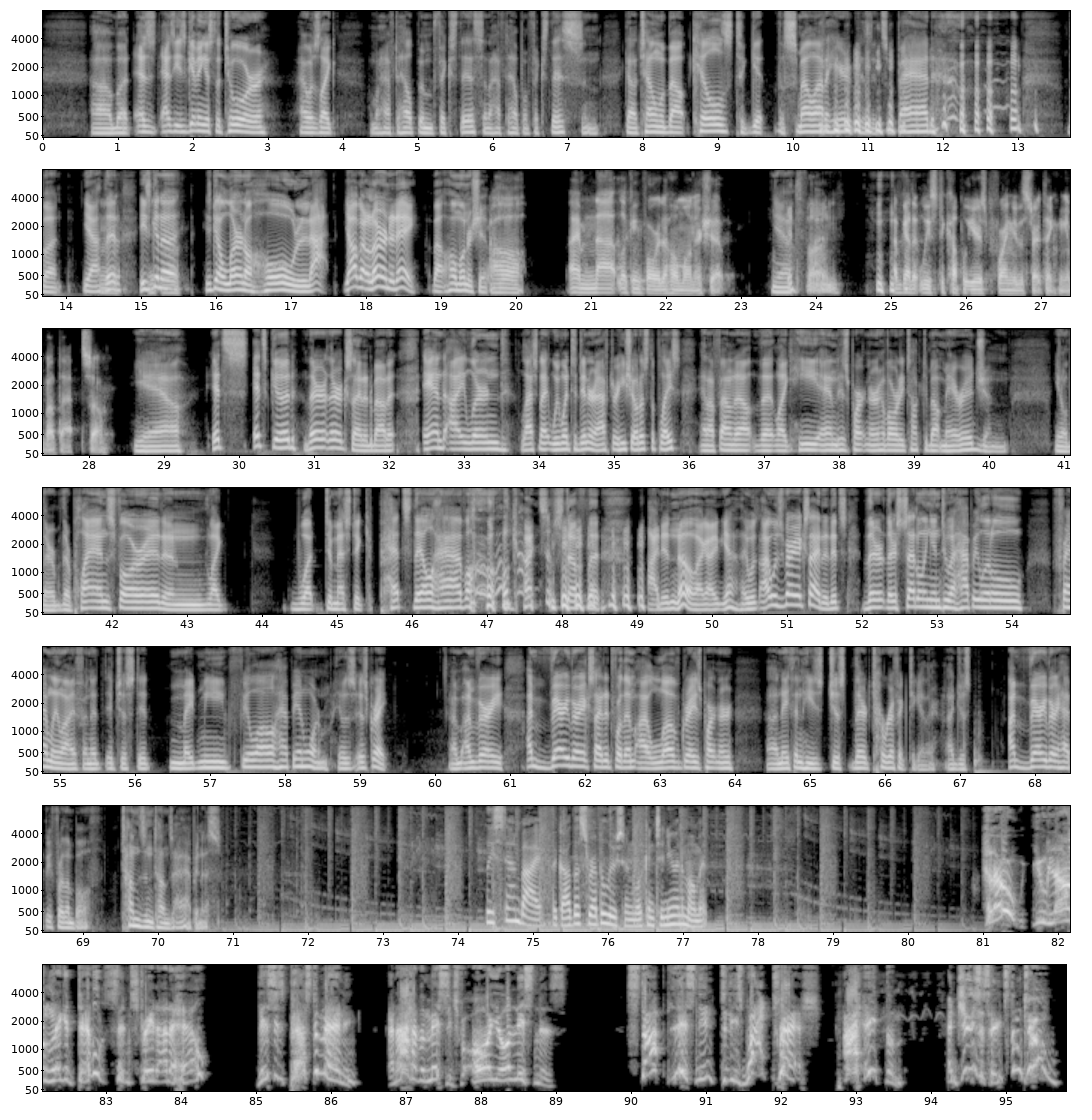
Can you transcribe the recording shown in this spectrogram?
Uh, but as as he's giving us the tour, I was like, I'm gonna have to help him fix this, and I have to help him fix this, and got to tell him about Kilz to get the smell out of here because it's bad. but yeah, then he's gonna he's gonna learn a whole lot. Y'all gonna learn today about home ownership. Oh, I'm not looking forward to home ownership. Yeah, It's fun. I've got at least a couple years before I need to start thinking about that. So Yeah. It's it's good. They're they're excited about it. And I learned last night we went to dinner after he showed us the place and I found out that like he and his partner have already talked about marriage and you know their their plans for it and like what domestic pets they'll have all kinds of stuff that I didn't know. Like I yeah, it was I was very excited. It's they're they're settling into a happy little family life and it it just it made me feel all happy and warm. It was it was great. I'm I'm very I'm very very excited for them. I love Gray's partner, uh, Nathan. He's just they're terrific together. I just I'm very very happy for them both. Tons and tons of happiness. Please stand by. The Godless Rebelution will continue in a moment. Hello, you long-legged devil sent straight out of hell. This is Pastor Manning, and I have a message for all your listeners. Stop listening to these white trash. I hate them. and Jesus hates them too.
